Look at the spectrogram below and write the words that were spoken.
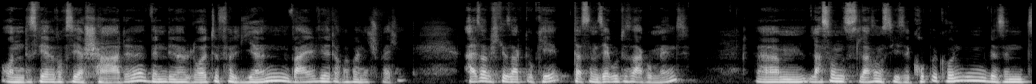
Und es wäre doch sehr schade, wenn wir Leute verlieren, weil wir darüber nicht sprechen. Also habe ich gesagt, okay, das ist ein sehr gutes Argument. Ähm, lass uns, lass uns diese Gruppe gründen. Wir sind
